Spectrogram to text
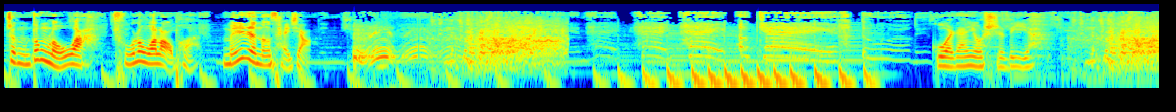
整栋楼啊，除了我老婆，没人能猜想。” 果然有实力呀！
